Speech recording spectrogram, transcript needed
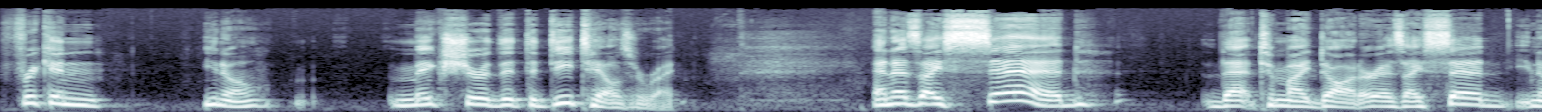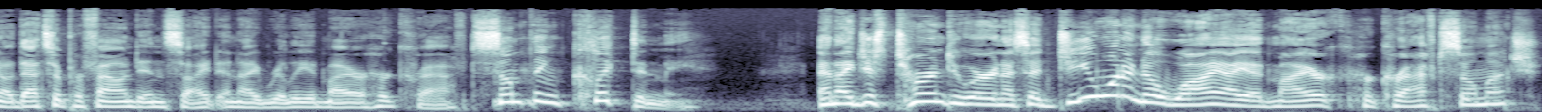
freaking, you know, make sure that the details are right. And as I said that to my daughter, as I said, you know, that's a profound insight and I really admire her craft, something clicked in me. And I just turned to her and I said, Do you want to know why I admire her craft so much?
